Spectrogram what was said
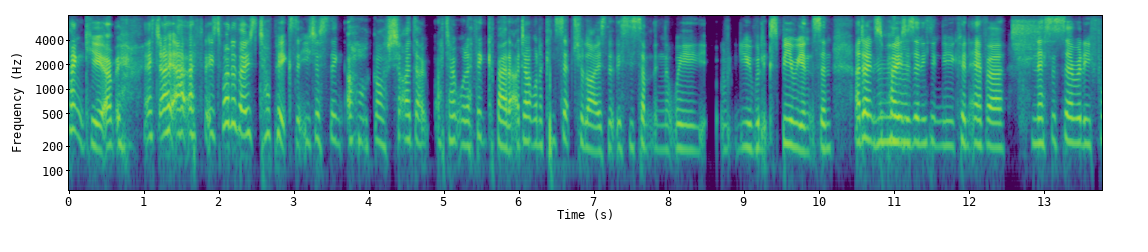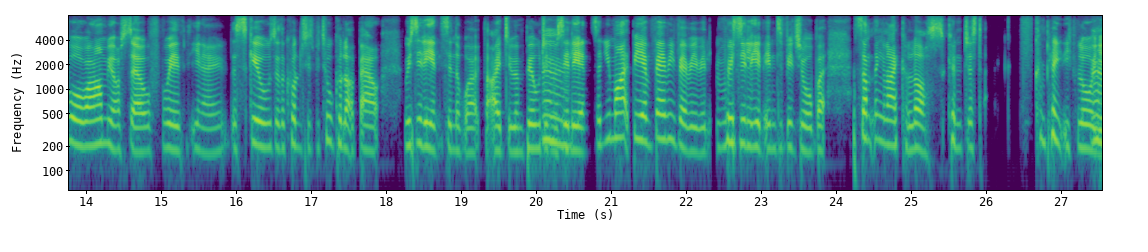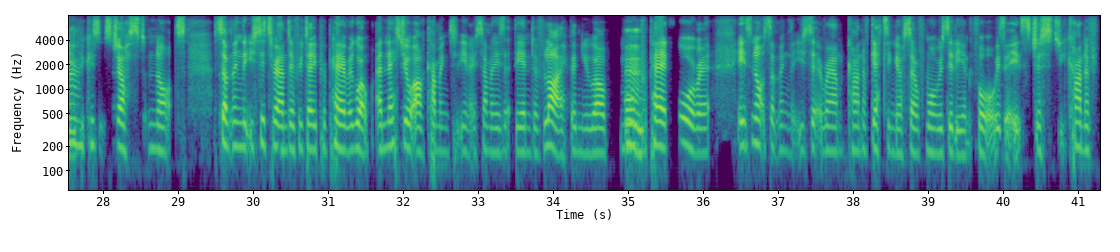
Thank you. I mean, it's, I, I, it's one of those topics that you just think, oh gosh, I don't, I don't want to think about it. I don't want to conceptualize that this is something that we, you will experience, and I don't suppose Mm. there's anything you can ever necessarily forearm yourself with, you know, the skills or the qualities. We talk a lot about resilience in the work that I do and building Mm. resilience, and you might be a very, very re- resilient individual, but something like a loss can just completely floor you Mm. because it's just not something that you sit around every day preparing well unless you are coming to you know someone is at the end of life and you are more Mm. prepared for it it's not something that you sit around kind of getting yourself more resilient for is it it's just you kind of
